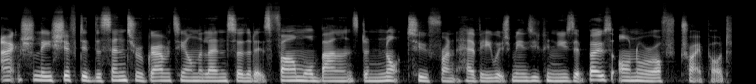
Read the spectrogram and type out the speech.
actually shifted the center of gravity on the lens so that it's far more balanced and not too front heavy, which means you can use it both on or off tripod.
